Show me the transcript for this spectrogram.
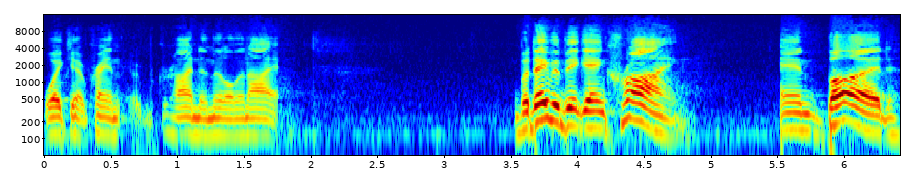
waking up crying, crying in the middle of the night. But David began crying, and Bud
